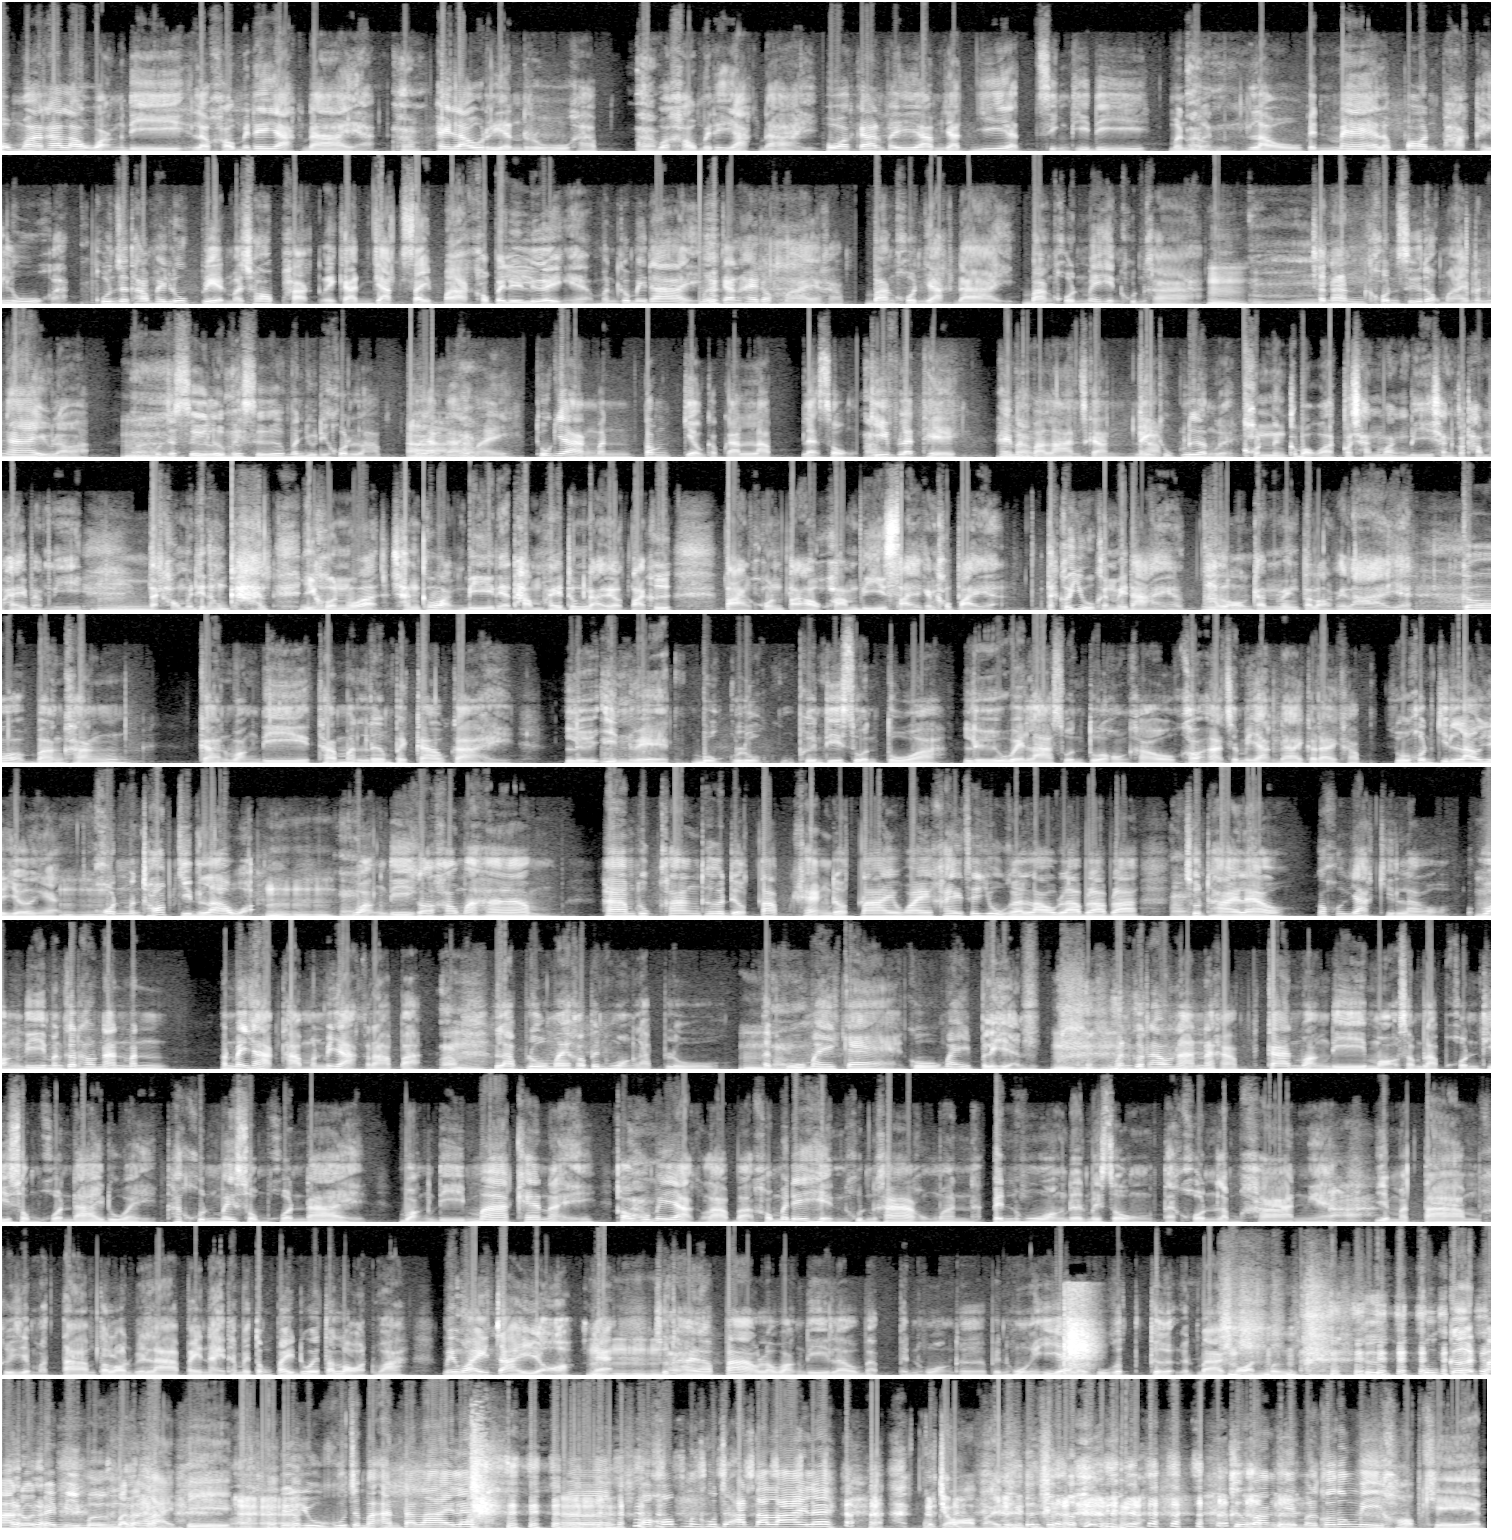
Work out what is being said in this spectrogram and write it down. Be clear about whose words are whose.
Speaker 1: ผมว่าถ้าเราหวังดีแล้วเขาไม่ได้อยากได้อะ
Speaker 2: ครับ
Speaker 1: ให้เราเรียนรู้ครับ
Speaker 2: ครับ
Speaker 1: ว่าเขาไม่ได้อยากได้ เพราะว่าการพยายามยัดเยียดสิ่งที่ดี มัน
Speaker 2: ครับ
Speaker 1: เหมือนเราเป็นแม่แล้วป้อนผักให้ลูกอะ่ะคุณจะทำให้ลูกเปลี่ยนมาชอบผักในการยัดใส่ปากเขาไปเรื่อยๆอย่างเงี้ยมันก็ไม่ได้ เหมือนการให้ดอกไม้อะครับ บางคนอยากได้ บางคนไม่เห็นคุณค่า
Speaker 3: อืม
Speaker 2: อืม
Speaker 1: ฉะนั้นคนซื้อดอกไม้มันง่ายอยู่แล้วอะ
Speaker 3: อืม
Speaker 1: คุณจะซื้อหรือไม่ซื้อมันอยู่ที่คนรับ
Speaker 3: อ่า
Speaker 1: เขาอยากได้ไหม ทุกอย่างมันต้องเกี่ยวกับการรับและส่ง
Speaker 2: ครับ
Speaker 1: give และ take ให้มัน
Speaker 2: ครับ
Speaker 1: บาลานซ์กันใน
Speaker 3: ครับ
Speaker 1: ทุกเรื่องเลย
Speaker 2: คนหนึ่งก็บอกว่าก็ฉันหวังดี ฉันก็ทำให้แบบนี้
Speaker 3: อืม
Speaker 1: อืม
Speaker 2: แต่เขาไม่ได้ต้องการ อีกคนว่าฉันก็หวังดีเนี่ยทำให้ต้องไหนต่างคือต่างคนต่างเอาความดีใส่กันเข้าไปอะแต่ก็อยู่กันไม่ได้ครับ
Speaker 1: อืม
Speaker 2: ทะเลาะกันแม่งตลอดเวลาอย่างเงี้ย
Speaker 1: ก็บางครั้งการหวังดีถ้ามันเริ่มไปก้าวไก่าย หรืออินเวดบุกลุกพื้นที่ส่วนตัว หรือเวลาส่วนตัวของเขา เขาอาจจะไม่อยากได้ก็ได้ครับสมมติคนกินเหล้าเยอะๆอย่างเงี้ย
Speaker 3: อืมๆ
Speaker 1: คนมันชอบกินเหล้าอะ
Speaker 3: อืมอืมอืม
Speaker 2: อืม
Speaker 1: หวังดีก็เข้ามาห้าม ห้ามทุกครั้งเธอเดี๋ยวตับแข็งเดี๋ยวตายไวใครจะอยู่กับเราบลาบลาบลา
Speaker 2: อ่า
Speaker 1: สุดท้ายแล้ว ก็เขาอยากกินเหล้าหวังดีมันก็เท่านั้นมัน มันไม่อยากทำมันไม่อยากรับอะ
Speaker 2: ครับ
Speaker 3: อืม
Speaker 1: รับรู้ไหมเขาเป็นห่วงรับรู้
Speaker 3: อืม
Speaker 1: แต่กูไม่แก้ กูไม่เปลี่ยน
Speaker 3: อืมอืมอืม
Speaker 1: มันก็เท่านั้นนะครับ การหวังดีเหมาะสำหรับคนที่สมควรได้ด้วย ถ้าคุณไม่สมควรได้ หวังดีมากแค่ไหน เขาก็ไม่อยากรับอะเขาไม่ได้เห็นคุณค่าของมันอะเป็นห่วงเดินไปส่ง แต่คนลำคาญเงี้ย
Speaker 3: อ่า
Speaker 1: อย่ามาตามคืออย่ามาตามตลอดเวลาไปไหนทำไมต้องไปด้วยตลอดวะ ไม่ไว้ใจหรอเนี่ย
Speaker 3: อืมอืมอืม
Speaker 1: สุดท้ายแล้วเปล่าเราหวังดีเราแบบเป็นห่วงเธอ เป็นห่วงเฮียอะไรกูก็เกิดกันมาก่อนมึง คือกูเกิดมาโดยไม่มีมึงมาตั้งหลายปีอยู่ๆกูจะมาอันตรายเลยเออพอคบมึงกูจะอันตรายเลย
Speaker 2: กูชอบไว้
Speaker 1: คือบางทีมันก็ต้องมีขอบเขต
